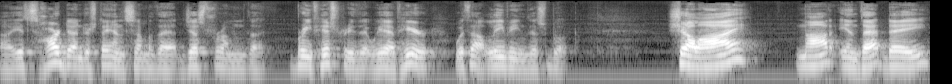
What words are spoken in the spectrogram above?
Uh, it's hard to understand some of that just from the brief history that we have here without leaving this book. Shall I not in that day,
